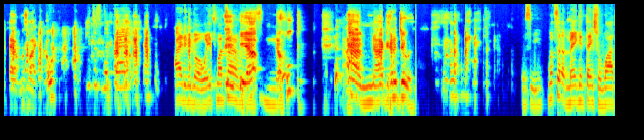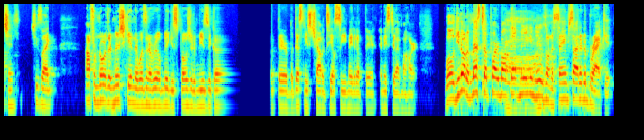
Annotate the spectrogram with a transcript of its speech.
at that and was like, nope. You just looked at it. I didn't even go waste my time with yep, this. nope. I'm not gonna do it. Let's see. What's up, Megan? Thanks for watching. She's like, I'm from Northern Michigan. There wasn't a real big exposure to music up there, but Destiny's Child and TLC made it up there, and they still have my heart. Well, you know the messed up part about that, Megan, it was on the same side of the bracket.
